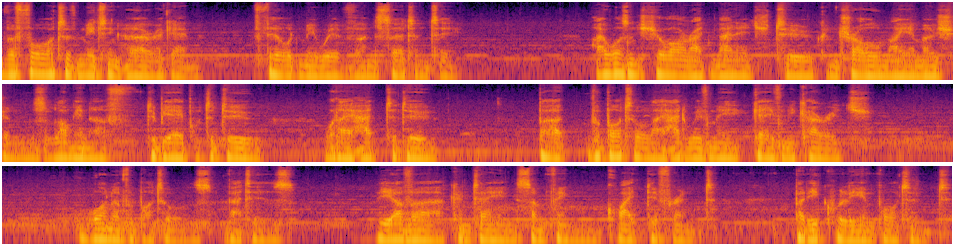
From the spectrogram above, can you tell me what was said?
the thought of meeting her again filled me with uncertainty. I wasn't sure I'd managed to control my emotions long enough to be able to do what I had to do. But the bottle I had with me gave me courage. One of the bottles, that is. The other contained something quite different, but equally important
